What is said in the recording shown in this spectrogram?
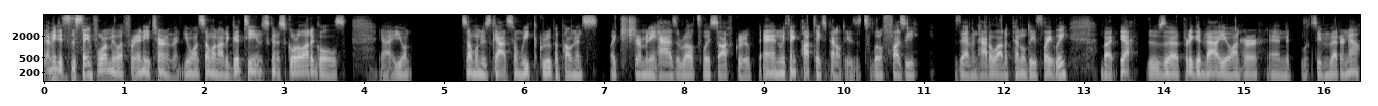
I mean, it's the same formula for any tournament. You want someone on a good team that's going to score a lot of goals. Uh, you want someone who's got some weak group opponents, like Germany has a relatively soft group, and we think Popp takes penalties. It's a little fuzzy because they haven't had a lot of penalties lately. But yeah, it was a pretty good value on her, and it looks even better now.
